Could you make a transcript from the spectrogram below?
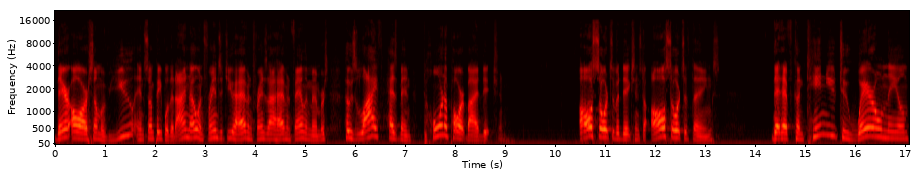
there are some of you and some people that I know and friends that you have and friends that I have and family members whose life has been torn apart by addiction. All sorts of addictions to all sorts of things that have continued to wear on them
